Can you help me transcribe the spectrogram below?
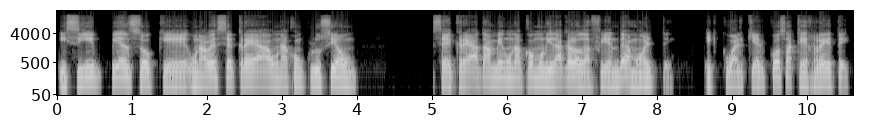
y sí pienso que una vez se crea una conclusión, se crea también una comunidad que lo defiende a muerte y cualquier cosa que rete,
